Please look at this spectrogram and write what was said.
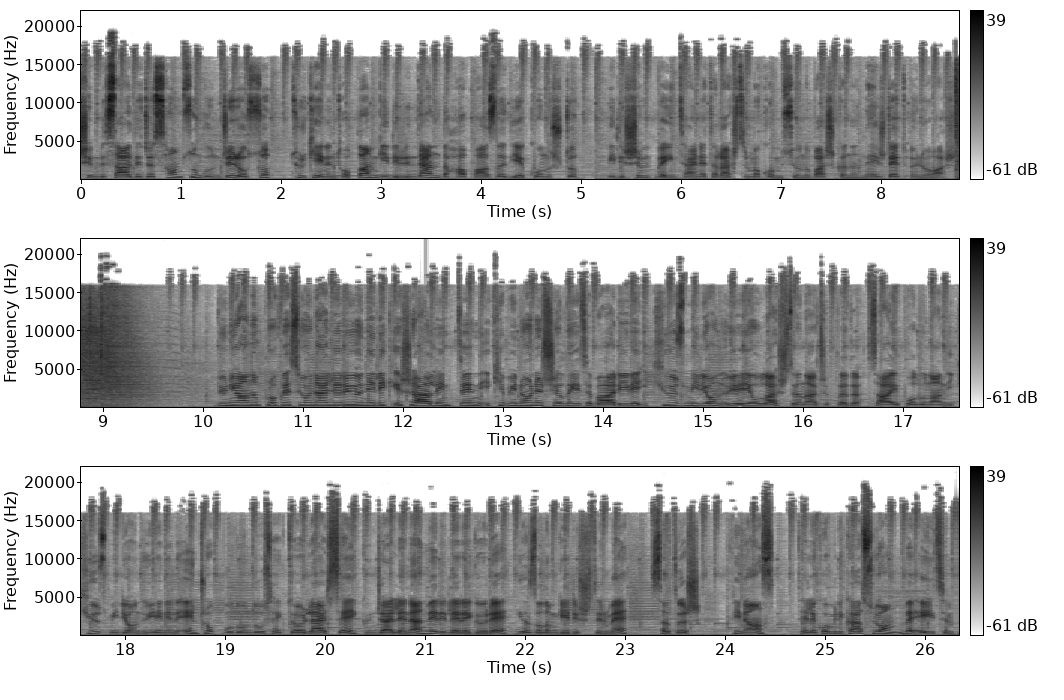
Şimdi sadece Samsung'un cirosu Türkiye'nin toplam gelirinden daha fazla diye konuştu Bilişim ve İnternet Araştırma Komisyonu Başkanı Necdet Ünüvar. Dünyanın profesyonelleri yönelik iş ağı LinkedIn 2013 yılı itibariyle 200 milyon üyeye ulaştığını açıkladı. Sahip olunan 200 milyon üyenin en çok bulunduğu sektörlerse güncellenen verilere göre yazılım geliştirme, satış, finans, telekomünikasyon ve eğitim.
